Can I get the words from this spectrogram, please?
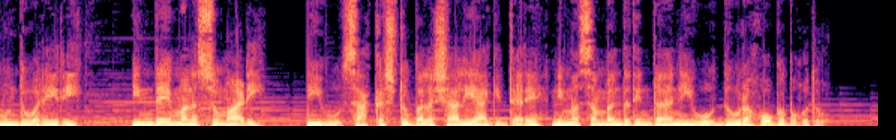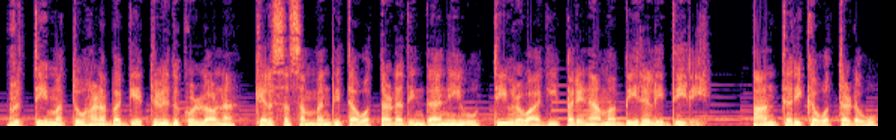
ಮುಂದುವರಿಯಿರಿ. ಹಿಂದೆ ಮನಸ್ಸು ಮಾಡಿ. ನೀವು ಸಾಕಷ್ಟು ಬಲಶಾಲಿಯಾಗಿದ್ದರೆ ನಿಮ್ಮ ಸಂಬಂಧದಿಂದ ನೀವು ದೂರ ಹೋಗಬಹುದು. ವೃತ್ತಿ ಮತ್ತು ಹಣ ಬಗ್ಗೆ ತಿಳಿದುಕೊಳ್ಳೋಣ. ಕೆಲಸ ಸಂಬಂಧಿತ ಒತ್ತಡದಿಂದ ನೀವು ತೀವ್ರವಾಗಿ ಪರಿಣಾಮ ಬೀರಲಿದ್ದೀರಿ. ಆಂತರಿಕ ಒತ್ತಡವು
